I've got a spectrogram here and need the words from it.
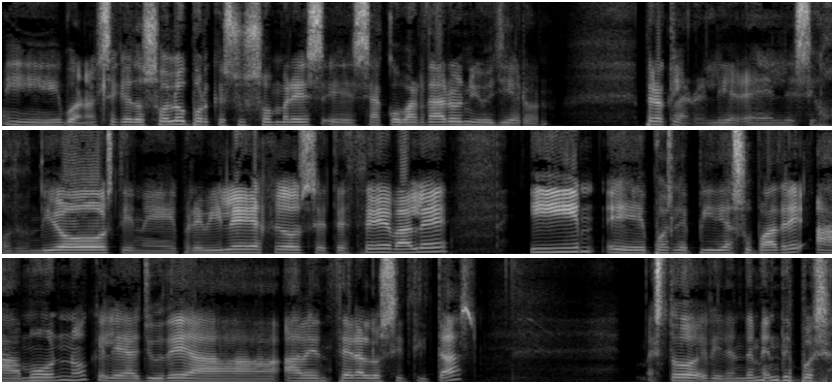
y bueno, él se quedó solo porque sus hombres eh, se acobardaron y huyeron. Pero claro, él, es hijo de un dios, tiene privilegios, etc., ¿vale? Y eh, pues le pide a su padre, a Amón, ¿no? que le ayude a, a vencer a los hititas. Esto evidentemente pues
